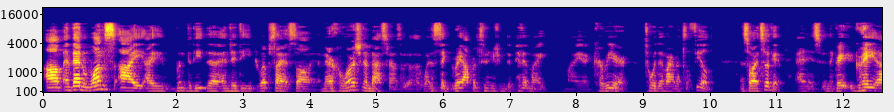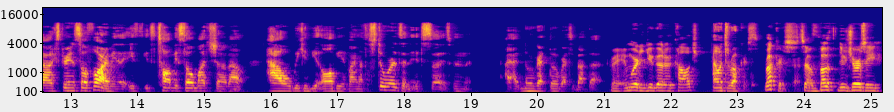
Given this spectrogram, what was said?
Um, and then once I, I went to the, the NJDEP website, I saw American Watershed Ambassador. I was like, I was like well, this is a great opportunity for me to pivot my, my uh, career toward the environmental field. And so I took it. And it's been a great, great uh, experience so far. I mean, it's, it's taught me so much about how we can be all be environmental stewards. And it's, uh, it's been, I had no regret, no regrets about that. Great. And where did you go to college? I went to Rutgers. Rutgers. So both New Jersey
